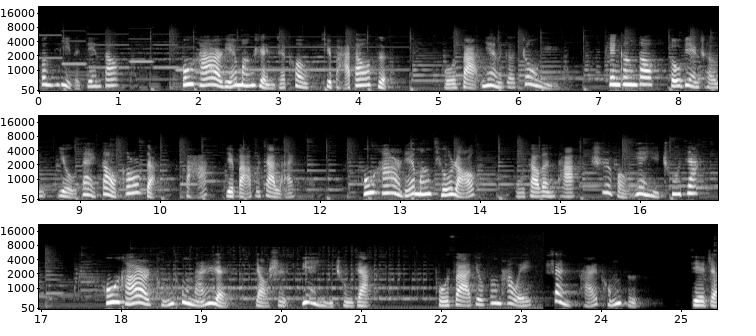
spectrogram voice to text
锋利的尖刀。红孩儿连忙忍着痛去拔刀子。菩萨念了个咒语，天罡刀都变成有带倒钩的，拔也拔不下来。红孩儿连忙求饶，菩萨问他是否愿意出家。红孩儿疼痛难忍，表示愿意出家。菩萨就封他为善财童子，接着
